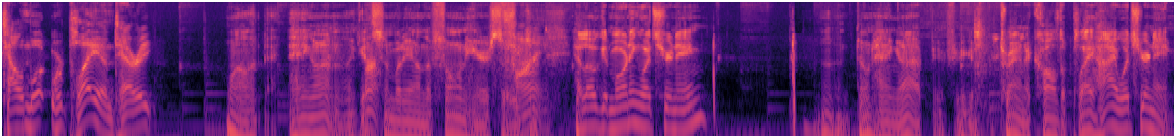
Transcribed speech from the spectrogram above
Tell them what we're playing, Terry. Well, hang on. I got somebody on the phone here. So Fine. can- Hello, good morning. What's your name? Uh, don't hang up if you're trying to call to play. Hi, what's your name?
